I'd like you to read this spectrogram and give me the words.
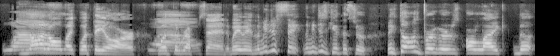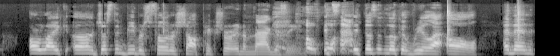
Wow. not all like what they are, what the Wow. rep said. Wait, wait. Let me just say. Let me just get this through. McDonald's burgers are like the are like uh, Justin Bieber's Photoshop picture in a magazine. Oh, wow. It doesn't look real at all. And then.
